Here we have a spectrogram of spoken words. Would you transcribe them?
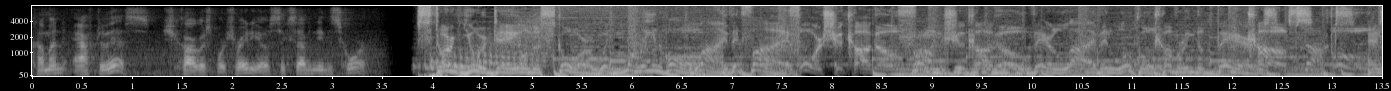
Coming after this. Chicago Sports Radio, 670 The Score. Start your day on the score with Mully and Hall live at 5 for Chicago. From Chicago, they're live and local covering the Bears, Cubs, Sox, and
